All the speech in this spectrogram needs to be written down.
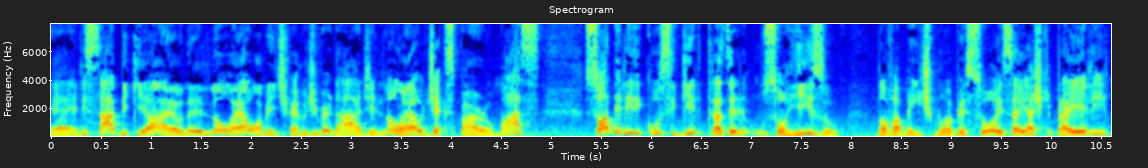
É, ele sabe que ah, ele não é o Homem de Ferro de verdade, ele não é o Jack Sparrow, mas só dele conseguir trazer um sorriso novamente para uma pessoa, isso aí acho que para ele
